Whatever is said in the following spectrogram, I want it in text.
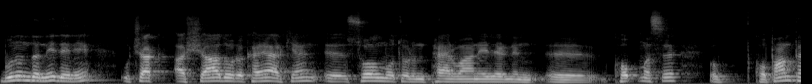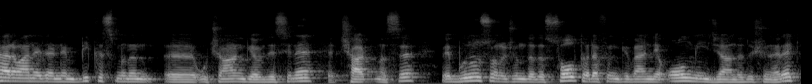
Bunun da nedeni uçak aşağı doğru kayarken e, sol motorun pervanelerinin e, kopması. O kopan pervanelerinin bir kısmının e, uçağın gövdesine çarpması ve bunun sonucunda da sol tarafın güvenli olmayacağını düşünerek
